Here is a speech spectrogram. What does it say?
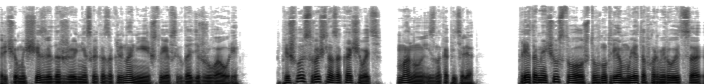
причем исчезли даже несколько заклинаний, что я всегда держу в ауре. Пришлось срочно закачивать, ману из накопителя. При этом я чувствовал, что внутри амулета формируется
